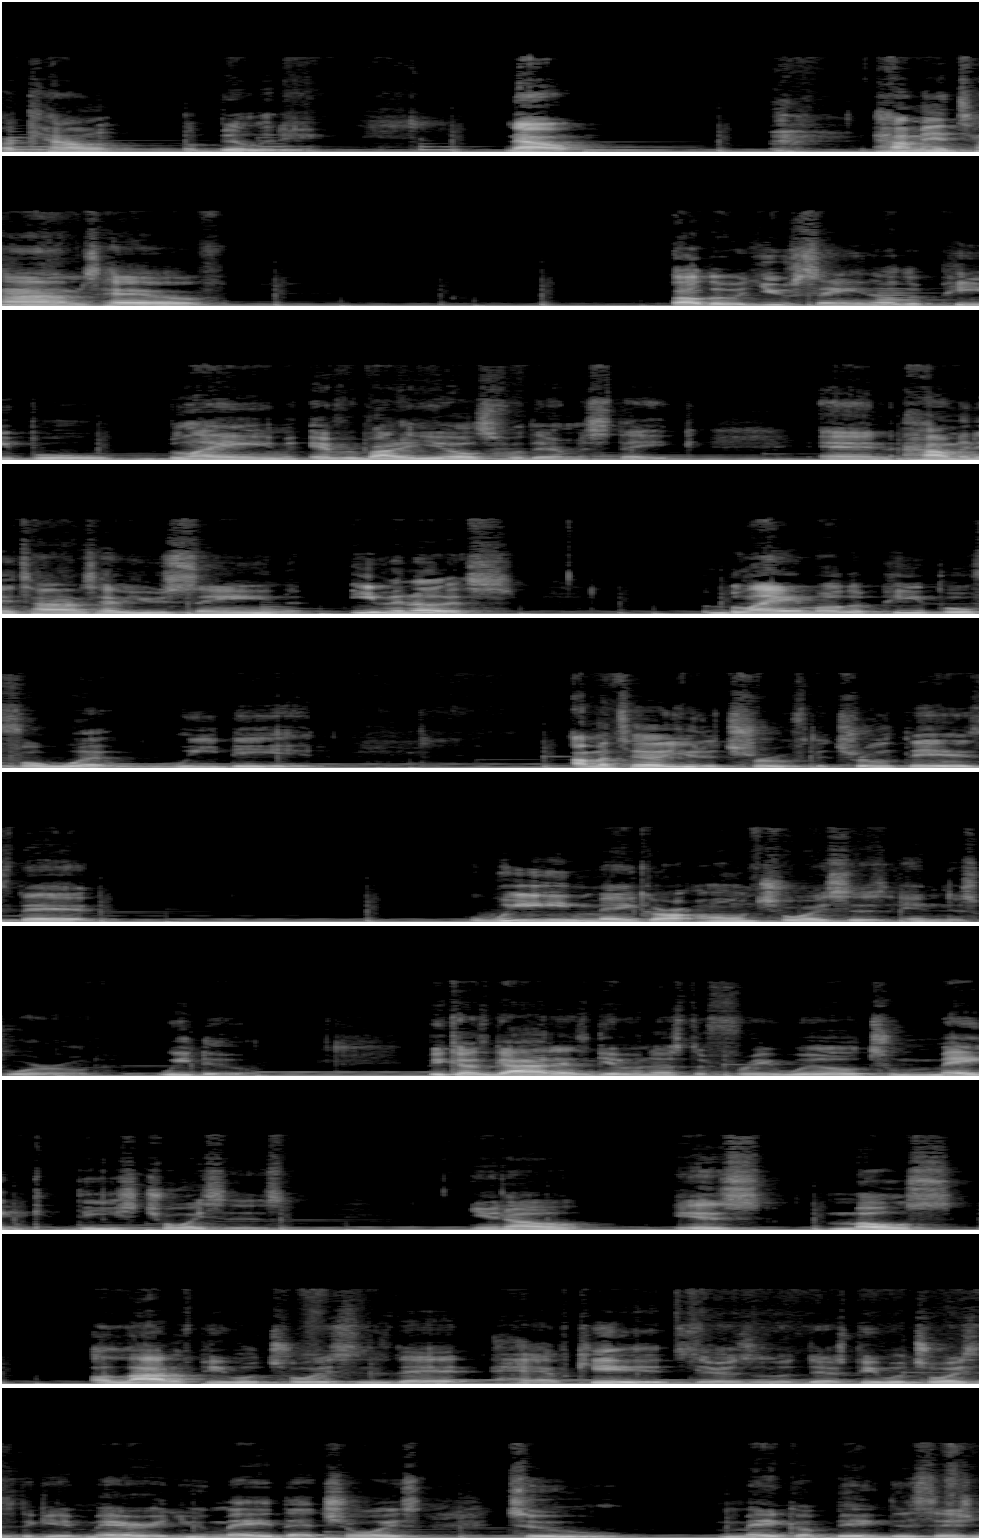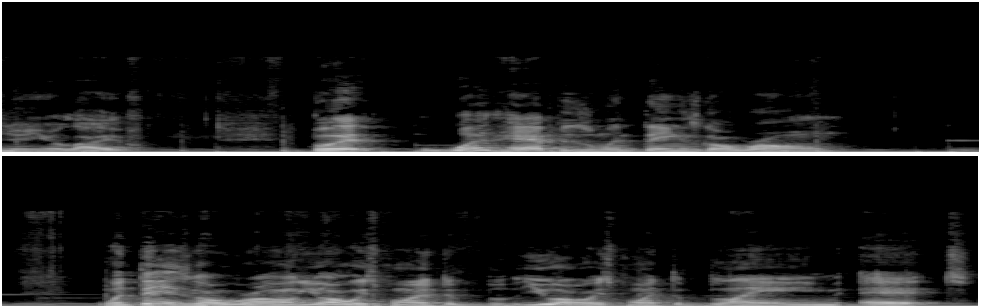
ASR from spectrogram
accountability. Now, how many times have other you've seen other people blame everybody else for their mistake? And how many times have you seen even us blame other people for what we did? I'm going to tell you the truth. The truth is that we make our own choices in this world. We do. Because God has given us the free will to make these choices. You know, is most a lot of people choices that have kids. There's there's people choices to get married. You made that choice to make a big decision in your life. But what happens when things go wrong? When things go wrong, you always point to you always point the blame at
